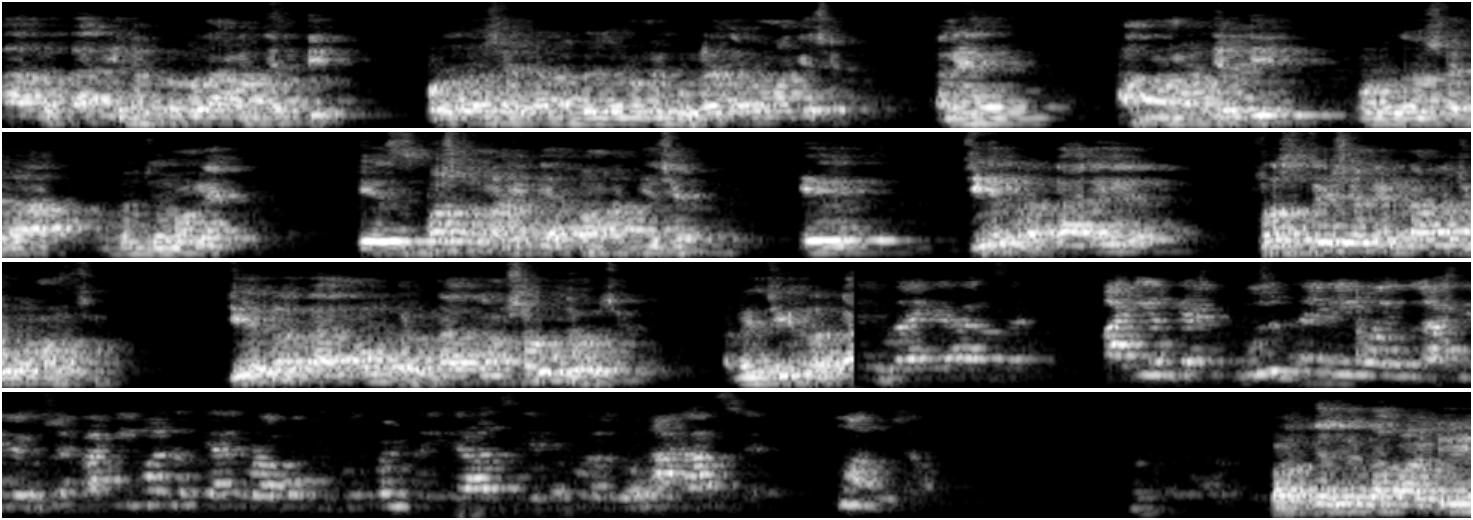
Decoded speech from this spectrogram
આ પ્રકારની હરકતોના માધ્યમથી વડોદરા શહેરના નગરજનોને ગુમરાહ કરવા માંગે છે અને આપના માધ્યમથી વડોદરા શહેરના નગરજનોને એ સ્પષ્ટ માહિતી આપવા માંગીએ છે કે જે પ્રકારે ફ્રસ્ટ્રેશન એમનામાં જોવા મળે છે, જે પ્રકારનો ઘટનાક્રમ શરૂ થયો છે અને જે પ્રકાર પાર્ટી અત્યારે ભૂલ થઈ રહી હોય એવું લાગી રહ્યું છે. પાર્ટીમાં અત્યારે થોડા બહુ વિરોધ પણ થઈ રહ્યા છે. લોકો નારાજ છે. શું માનું છે? ભારતીય જનતા પાર્ટી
